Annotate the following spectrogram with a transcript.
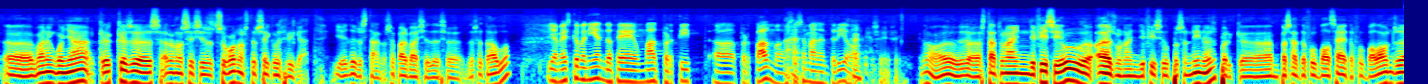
Uh, van guanyar, crec que és, ara no sé si és el segon o el tercer classificat, i elles estan a la part baixa de la, de la taula. I a més que venien de fer un mal partit uh, per Palma la setmana anterior. Ah, sí, sí. No, ha estat un any difícil, és un any difícil per les nines perquè han passat de futbol 7 a futbol 11.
